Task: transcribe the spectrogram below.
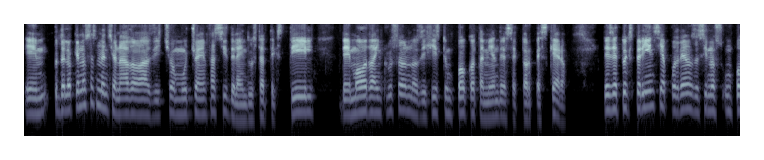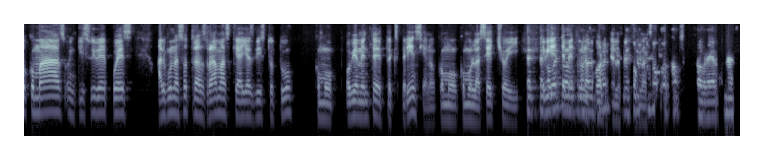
eh, de lo que nos has mencionado, has dicho mucho énfasis de la industria textil, de moda, incluso nos dijiste un poco también del sector pesquero. Desde tu experiencia, ¿podríamos decirnos un poco más o inclusive pues algunas otras ramas que hayas visto tú? Como obviamente de tu experiencia, ¿no? Como, como lo has hecho y evidentemente un aporte a las personas. sobre algunas,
